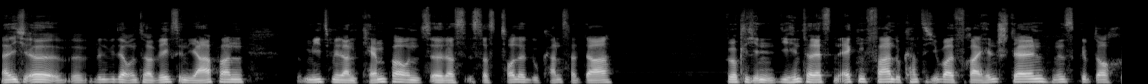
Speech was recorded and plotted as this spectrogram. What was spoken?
Ich äh, bin wieder unterwegs in Japan, miet mir dann Camper und äh, das ist das Tolle. Du kannst halt da wirklich in die hinterletzten Ecken fahren. Du kannst dich überall frei hinstellen. Es gibt auch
